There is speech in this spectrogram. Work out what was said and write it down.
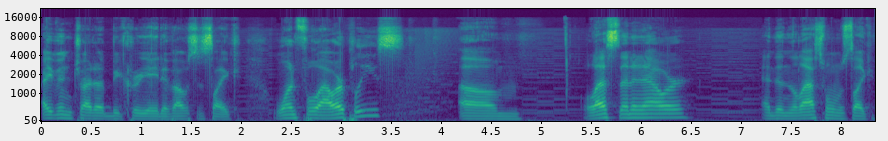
I even try to be creative. I was just like, one full hour, please. Um, less than an hour and then the last one was like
